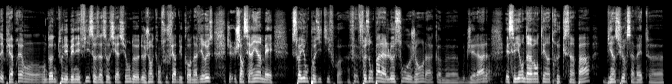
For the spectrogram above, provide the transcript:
et puis après on, on donne tous les bénéfices aux associations de, de gens qui ont souffert du coronavirus. Je- J'en sais rien, mais soyons positifs quoi. F- faisons pas la leçon aux gens là comme euh, Boudjelal. Essayons d'inventer un truc sympa. Bien sûr, ça va être euh,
